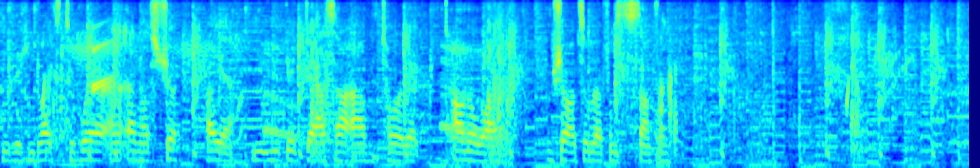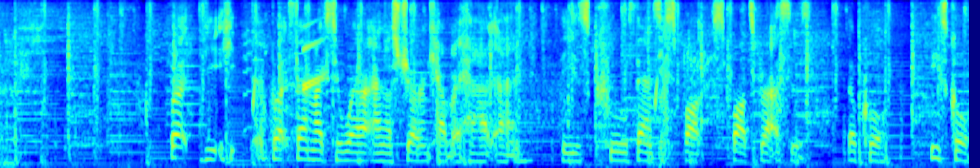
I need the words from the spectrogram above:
He, he likes to wear an, an strip. Oh yeah, you, you get gas out, out of the toilet. I don't know why. I'm sure it's a reference to something. But he, he, but Fen likes to wear an Australian cowboy hat and these cool fancy spot spots glasses. They're cool. He's cool.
